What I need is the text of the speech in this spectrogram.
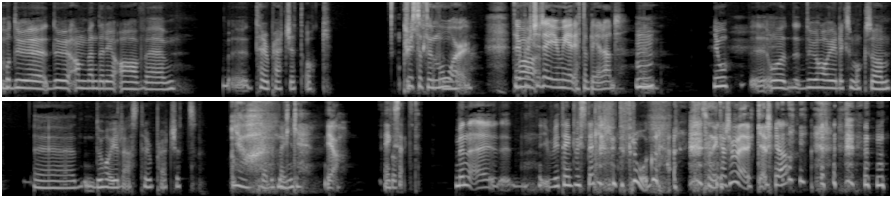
Mm. Och du, du använder dig av eh, Terry Pratchett och Christopher Moore. Terry Vad- Pratchett är ju mer etablerad. Mm. Jo, eh, och du har ju liksom också eh, du har ju läst Terry Pratchett Ja, väldigt länge. mycket. Ja, exakt. Men eh, vi tänkte vi ställer lite frågor här. Som ni kanske märker. Ja.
